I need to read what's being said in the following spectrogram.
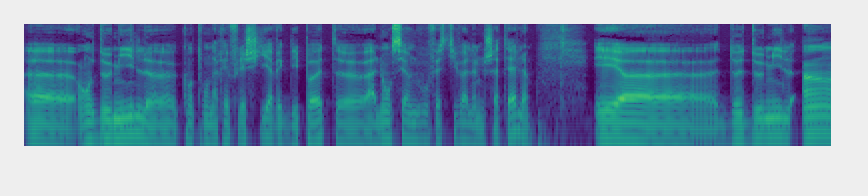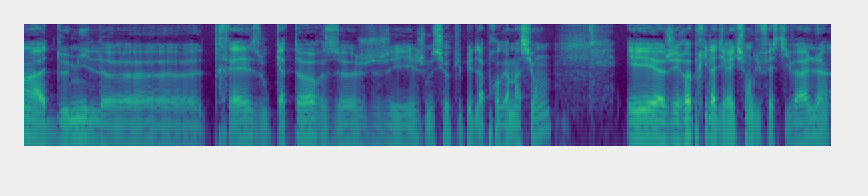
en 2000 quand on a réfléchi avec des potes à lancer un nouveau festival à Neuchâtel. Et de 2001 à 2013 ou 2014, je me suis occupé de la programmation. Et euh, j'ai repris la direction du festival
